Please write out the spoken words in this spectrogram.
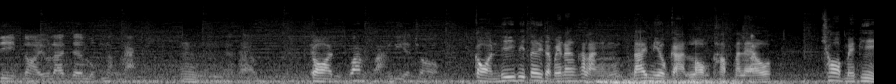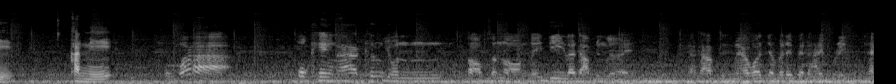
ดีดๆหน่อยเวลาเจอหลุมหนัก อืมๆนะครับก่อนกว้างขวางดีอะชอบ ก่อนที่พีเตอร์จะไปนั่งข้างหลังได้มีโอกาสลองขับมาแล้ว ชอบไหมพี่ คันนี้ ผมว่าโอเคนะเครื่องยนต์ตอบสนองได้ดีระดับหนึ่งเลยนะครับถึงแม้ว่าจะไม่ได้เป็นไฮบริดแท้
